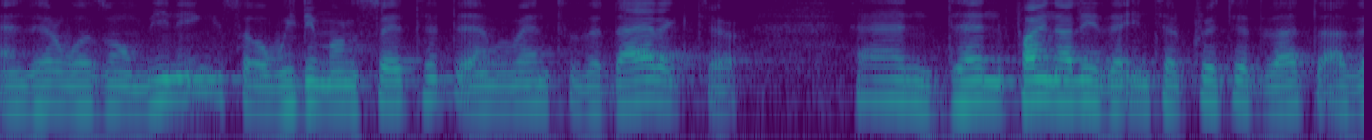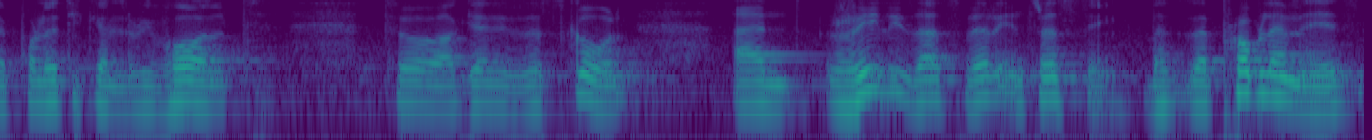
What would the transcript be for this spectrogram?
and there was no meaning. So we demonstrated, and we went to the director. And then finally, they interpreted that as a political revolt to against the school. And really, that's very interesting. But the problem is,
